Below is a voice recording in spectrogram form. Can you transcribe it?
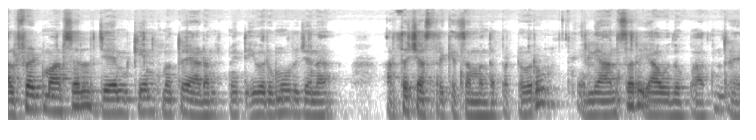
Alfred Marshall J M Keynes ಮತ್ತು ಆ್ಯಡಮ್ ಸ್ಮಿತ್ ಇವರು ಮೂರು ಜನ ಅರ್ಥಶಾಸ್ತ್ರಕ್ಕೆ ಸಂಬಂಧಪಟ್ಟವರು. ಇಲ್ಲಿ ಆನ್ಸರ್ ಯಾವುದಪ್ಪ ಅಂತಂದರೆ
